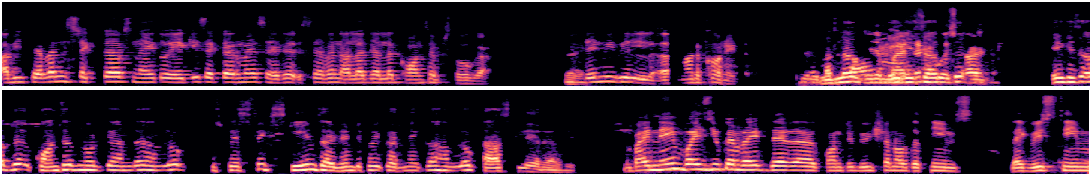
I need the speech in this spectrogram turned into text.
अभी सेवन सेक्टर्स नहीं तो एक ही सेक्टर में सेवन अलग अलग कॉन्सेप्ट्स होगा then we will work on it मतलब एक हिसाब से एक हिसाब से कॉन्सेप्ट नोट के अंदर हम लोग स्पेसिफिक स्कीम्स आइडेंटिफाई करने का हम लोग टास्क ले रहे हैं अभी by name wise you can write their uh, contribution of the themes like which theme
